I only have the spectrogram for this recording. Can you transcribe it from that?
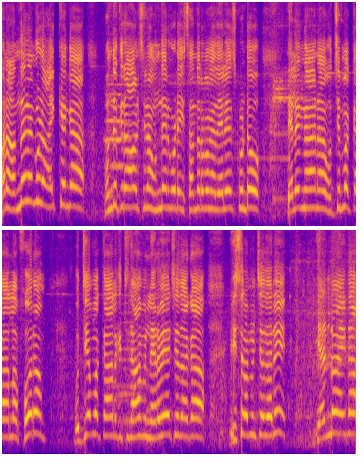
మనం అందరం కూడా ఐక్యంగా ముందుకు రావాల్సిన ఉందని కూడా ఈ సందర్భంగా తెలియజేసుకుంటూ తెలంగాణ ఉద్యమకారుల ఫోరం ఉద్యమకారులకు ఇచ్చిన హామీలు నెరవేర్చేదాకా విశ్రమించదని ఎండ అయినా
